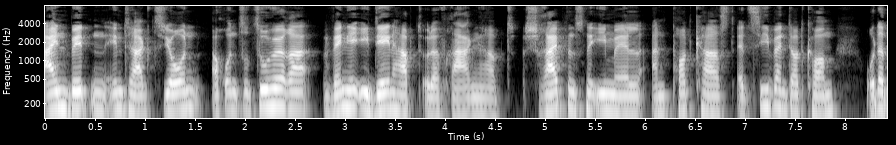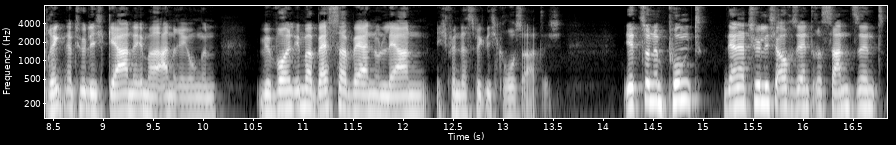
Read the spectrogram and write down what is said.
Einbitten, Interaktion, auch unsere Zuhörer, wenn ihr Ideen habt oder Fragen habt, schreibt uns eine E-Mail an podcast.cvent.com oder bringt natürlich gerne immer Anregungen. Wir wollen immer besser werden und lernen. Ich finde das wirklich großartig. Jetzt zu einem Punkt, der natürlich auch sehr interessant sind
